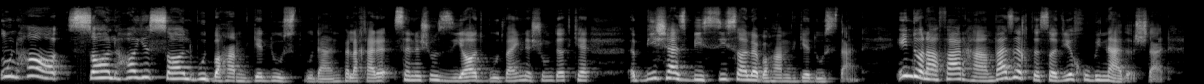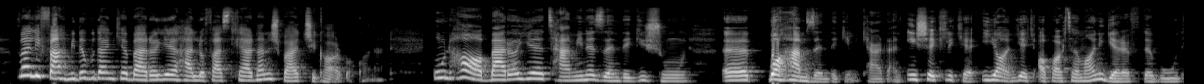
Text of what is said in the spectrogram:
اونها سالهای سال بود با هم دیگه دوست بودن. بالاخره سنشون زیاد بود و این نشون داد که بیش از 20 ساله با هم دیگه دوستن. این دو نفر هم وضع اقتصادی خوبی نداشتن ولی فهمیده بودن که برای حل و فصل کردنش باید چیکار بکنن. اونها برای تامین زندگیشون با هم زندگی می‌کردن. این شکلی که ایان یک آپارتمانی گرفته بود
